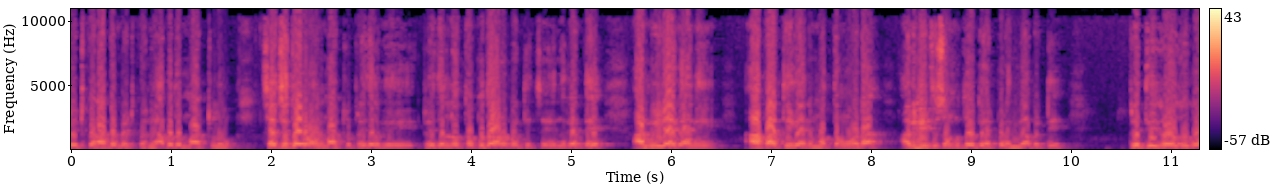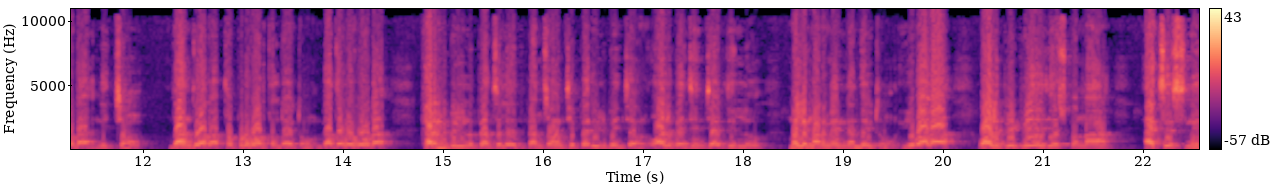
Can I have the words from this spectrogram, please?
పెట్టుకొని అడ్డం పెట్టుకొని అబద్ధ మాటలు సత్యదూరమైన మాటలు ప్రజలకి ప్రజల్లో తప్పుదోవ పట్టించు ఎందుకంటే ఆ మీడియా కానీ ఆ పార్టీ కానీ మొత్తం కూడా అవినీతి సొమ్ముతో ఏర్పడింది కాబట్టి ప్రతిరోజు కూడా నిత్యం దాని ద్వారా తప్పుడు వార్తలు రాయటం గతంలో కూడా కరెంట్ బిల్లులు పెంచలేదు పెంచమని చెప్పారు వీళ్ళు పెంచామని వాళ్ళు పెంచిన ఛార్జీలు మళ్ళీ మనమే అందయటం ఇవాళ వాళ్ళు పీపీఏ చేసుకున్న యాక్సెస్ని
